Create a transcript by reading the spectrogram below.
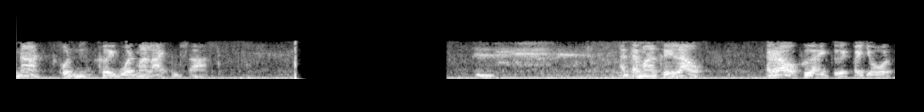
ำนาจคนหนึ่งเคยบวชมาหลายพรรษา อันตมาเคยเล่า เล่าเพื่อให้เกิดประโยชน์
